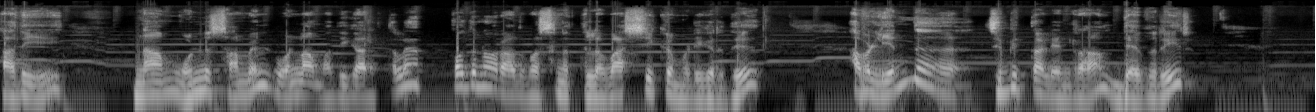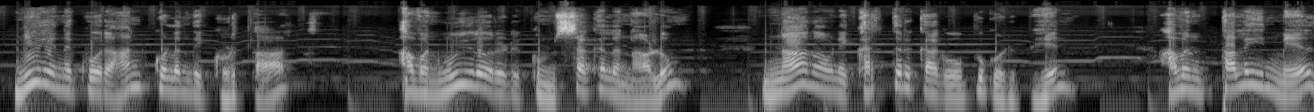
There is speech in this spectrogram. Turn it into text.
அதை நாம் ஒன்று சமையல் ஒன்றாம் அதிகாரத்தில் பதினோராவது வசனத்தில் வாசிக்க முடிகிறது. அவள் என்ன ஜெபித்தாள் என்றால் தேவரீர் நீர் எனக்கு ஒரு ஆண் குழந்தை கொடுத்தால் அவன் உயிரோர் எடுக்கும் சகல நாளும் நான் அவனை கர்த்தருக்காக ஒப்பு கொடுப்பேன் அவன் தலையின் மேல்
